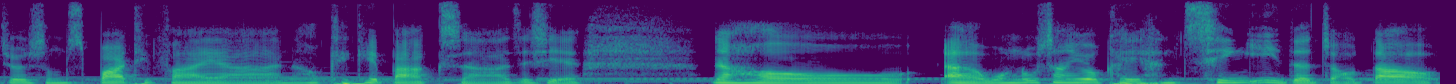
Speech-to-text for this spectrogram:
就是什么 Spotify 啊，然后 KKBox 啊这些，然后呃网络上又可以很轻易的找到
